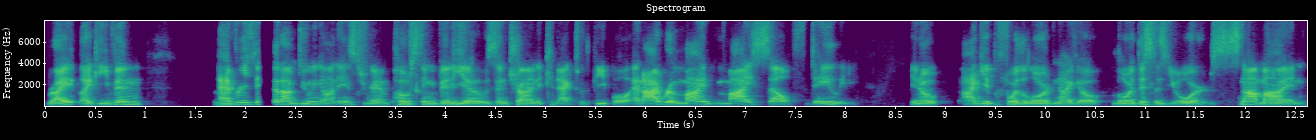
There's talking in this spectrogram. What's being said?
right? Like even mm-hmm. everything that I'm doing on Instagram, posting videos and trying to connect with people. And I remind myself daily, you know, I get before the Lord and I go, Lord, this is yours. It's not mine.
